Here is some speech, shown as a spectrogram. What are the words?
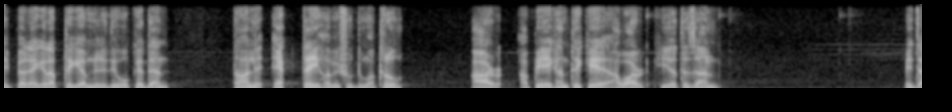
এই প্যারাগ্রাফ থেকে আপনি যদি ওকে দেন, তাহলে একটাই হবে শুধুমাত্র। আর আপনি এখান থেকে আবার ইয়েতে যান। এই যে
